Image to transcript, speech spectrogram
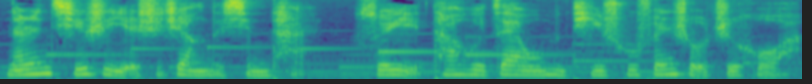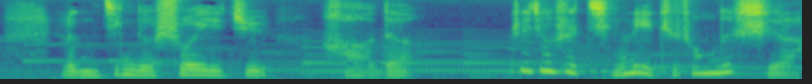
男人其实也是这样的心态。所以他会在我们提出分手之后啊，冷静地说一句“好的”，这就是情理之中的事了。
